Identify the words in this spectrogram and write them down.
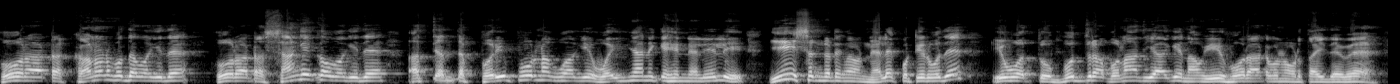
ಹೋರಾಟ ಕಾನೂನುಬದ್ಧವಾಗಿದೆ. ಹೋರಾಟ ಸಾಂಘಿಕವಾಗಿದೆ. ಅತ್ಯಂತ ಪರಿಪೂರ್ಣವಾಗಿ ವೈಜ್ಞಾನಿಕ ಹಿನ್ನೆಲೆಯಲ್ಲಿ ಈ ಸಂಘಟನೆಗಳನ್ನು ನೆಲೆ ಕೊಟ್ಟಿರುವುದೇ ಇವತ್ತು ಬುದ್ರ ಬುನಾದಿಯಾಗಿ ನಾವು ಈ ಹೋರಾಟವನ್ನು ನೋಡ್ತಾ ಇದ್ದೇವೆ.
